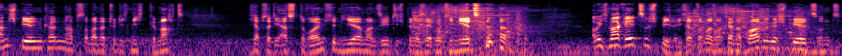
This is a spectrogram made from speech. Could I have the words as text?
anspielen können, habe es aber natürlich nicht gemacht. Ich habe so die ersten Räumchen hier, man sieht, ich bin da sehr routiniert. aber ich mag Rätselspiele. Ich habe damals auch keine Portal gespielt und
